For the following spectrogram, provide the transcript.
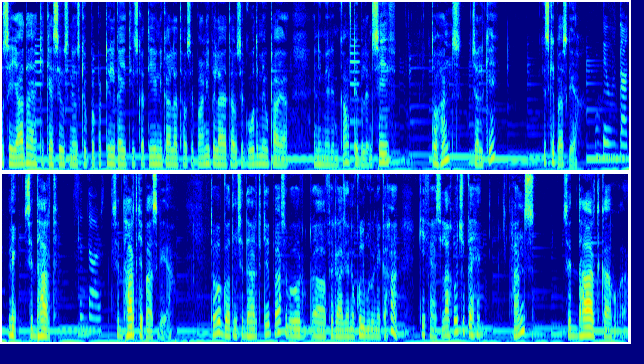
उसे याद आया कि कैसे उसने उसके ऊपर पट्टी लगाई थी, उसका तीर निकाला था, उसे पानी पिलाया था, उसे गोद में उठाया। And he made him comfortable and safe तो हंस चल के किसके पास गया? देवदत्त। नहीं सिद्धार्थ। सिद्धार्थ। सिद्धार्थ के पास गया। तो गौतम सिद्धार्थ के पास और फिर राजा ने कुलगुरु ने कहा कि फैसला हो चुका है। हंस सिद्धार्थ का हुआ।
